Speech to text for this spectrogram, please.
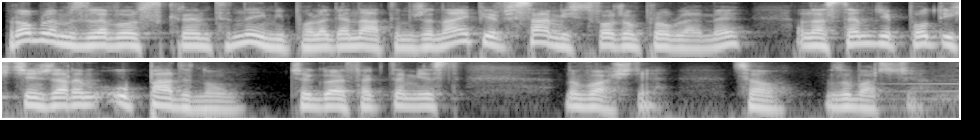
Problem z lewoskrętnymi polega na tym, że najpierw sami stworzą problemy, a następnie pod ich ciężarem upadną, czego efektem jest, no właśnie, co? Zobaczcie.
